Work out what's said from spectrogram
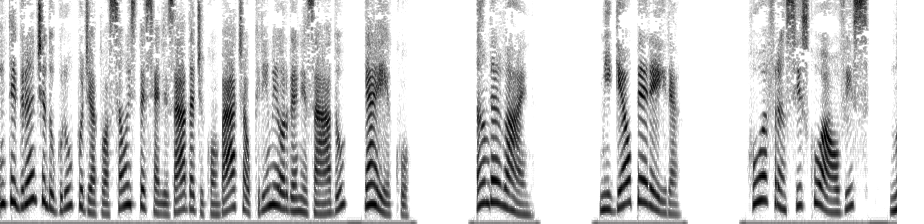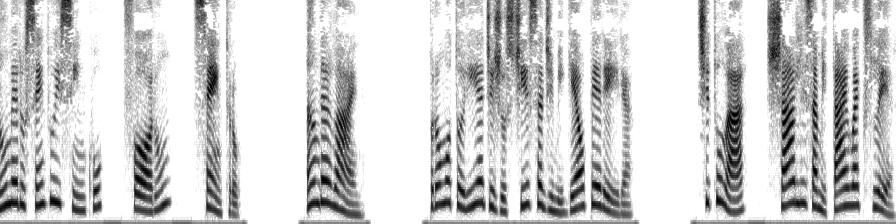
integrante do Grupo de Atuação Especializada de Combate ao Crime Organizado, GAECO. Underline. Miguel Pereira. Rua Francisco Alves, número 105, Fórum, Centro. Underline. Promotoria de Justiça de Miguel Pereira. Titular: Charles Amitai Wexler.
